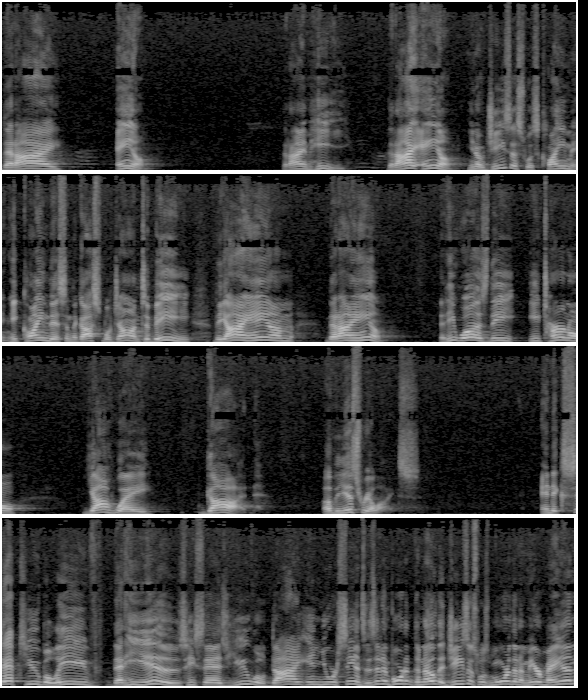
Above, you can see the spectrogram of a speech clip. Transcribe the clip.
that I am that I am He, that I am. You know, Jesus was claiming, He claimed this in the Gospel of John, to be the I am that I am. That He was the eternal Yahweh God of the Israelites. And except you believe that He is, He says, you will die in your sins. Is it important to know that Jesus was more than a mere man?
